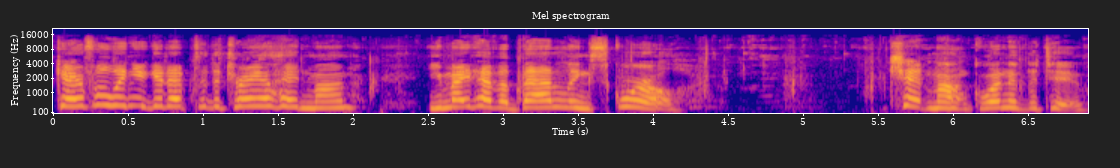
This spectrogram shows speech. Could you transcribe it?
Careful when you get up to the trailhead, Mom. You might have a battling squirrel. Chipmunk, one of the two.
